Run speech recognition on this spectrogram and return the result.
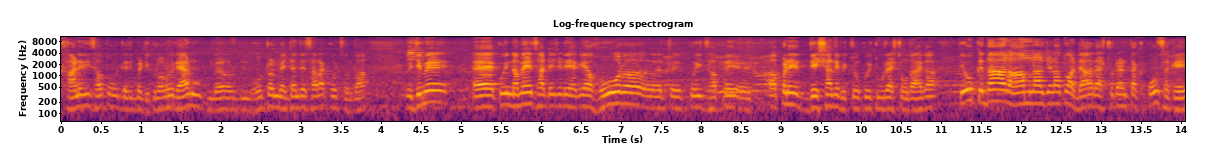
ਖਾਣੇ ਦੀ ਸਭ ਤੋਂ ਜਿਹੜੀ ਵੱਡੀ ਪ੍ਰੋਬਲਮ ਰਹਿਣ ਨੂੰ ਹੋਟਲ ਮਿਲ ਜਾਂਦੇ ਸਾਰਾ ਕੁਝ ਹੁੰਦਾ। ਜਿਵੇਂ ਕੋਈ ਨਵੇਂ ਸਾਡੇ ਜਿਹੜੇ ਹੈਗੇ ਆ ਹੋਰ ਕੋਈ ਆਪਣੇ ਆਪਣੇ ਦੇਸ਼ਾਂ ਦੇ ਵਿੱਚੋਂ ਕੋਈ ਟੂਰਿਸਟ ਆਉਂਦਾ ਹੈਗਾ ਤੇ ਉਹ ਕਿਦਾਂ ਆਰਾਮ ਨਾਲ ਜਿਹੜਾ ਤੁਹਾਡਾ ਰੈਸਟੋਰੈਂਟ ਤੱਕ ਪਹੁੰਚ ਸਕੇ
